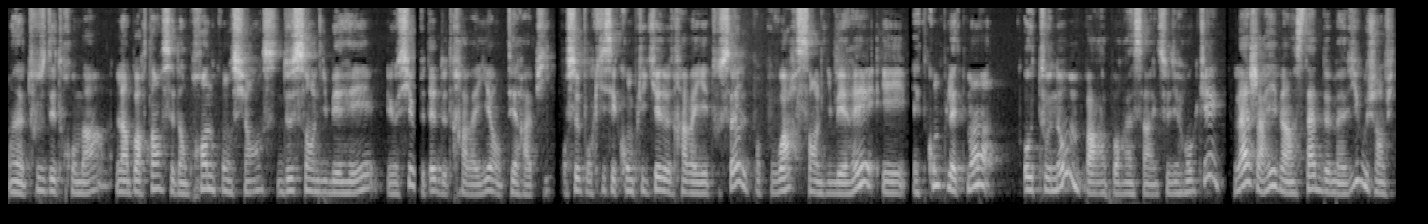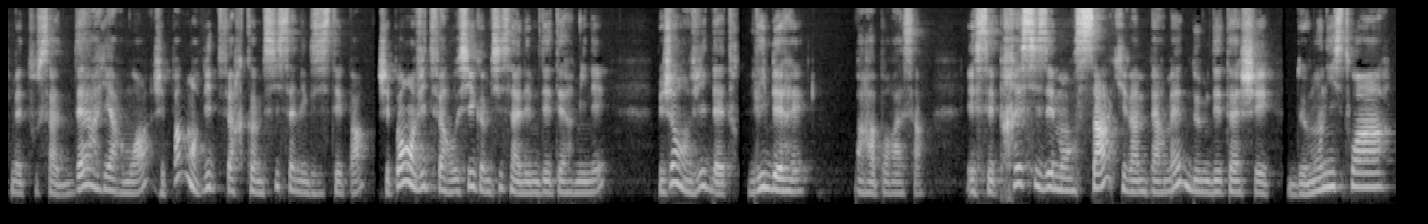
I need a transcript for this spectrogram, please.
on a tous des traumas. L'important, c'est d'en prendre conscience, de s'en libérer et aussi peut-être de travailler en thérapie. Pour ceux pour qui c'est compliqué de travailler tout seul, pour pouvoir s'en libérer et être complètement autonome par rapport à ça et se dire ok là j'arrive à un stade de ma vie où j'ai envie de mettre tout ça derrière moi. J'ai pas envie de faire comme si ça n'existait pas. J'ai pas envie de faire aussi comme si ça allait me déterminer. Mais j'ai envie d'être libéré par rapport à ça. Et c'est précisément ça qui va me permettre de me détacher de mon histoire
